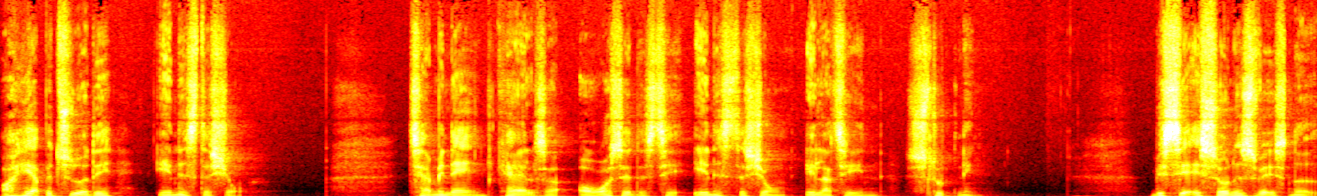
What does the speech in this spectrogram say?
og her betyder det endestation. Terminal kan altså oversættes til endestation eller til en slutning. Vi ser i sundhedsvæsenet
